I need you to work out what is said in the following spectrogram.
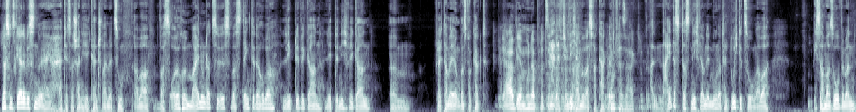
Lasst uns gerne wissen, äh, hört jetzt wahrscheinlich eh kein Schwein mehr zu, aber was eure Meinung dazu ist, was denkt ihr darüber? Lebt ihr vegan? Lebt ihr nicht vegan? Ähm, vielleicht haben wir irgendwas verkackt. Ja, wir haben 100% was Natürlich versagt. haben wir was verkackt. Wir haben versagt, Lukas. Ah, Nein, das, das nicht. Wir haben den Monat halt durchgezogen. Aber ich sag mal so, wenn man,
